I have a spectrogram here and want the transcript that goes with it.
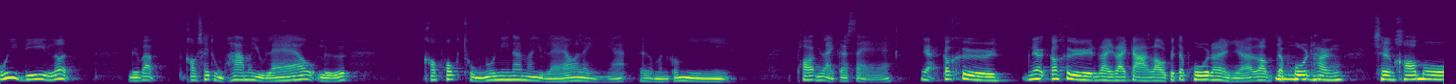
อุ้ยดีเลิศหรือแบบเขาใช้ถุงผ้ามาอยู่แล้ว หรือ เขาพกถุงนู่นนี่นั่นมาอยู่แล้วอะไรอย่างเงี้ย เออมันก็มีเพราะมีหลายกระแส เนี่ยก็คือเนี่ยก็คือในรายการเราก็จะพูดอะไรอย่างเงี้ย เราจะพูดทั้งเชิงข้อมู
